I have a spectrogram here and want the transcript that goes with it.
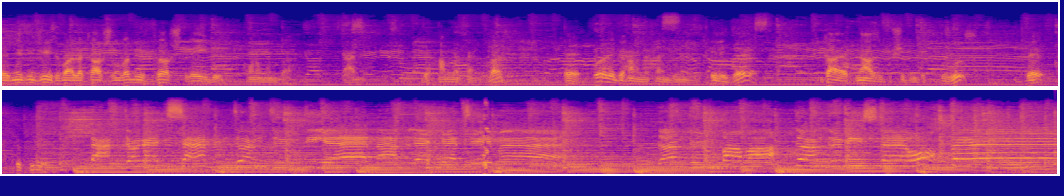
E, netice itibariyle karşımda bir first lady konumunda. Yani bir hanımefendi var. E, öyle bir hanımefendinin eli de gayet nazik bir şekilde tutulur ve öpülür. Ben dönetsem döndüm diye memleketime Döndüm baba döndüm işte oh be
